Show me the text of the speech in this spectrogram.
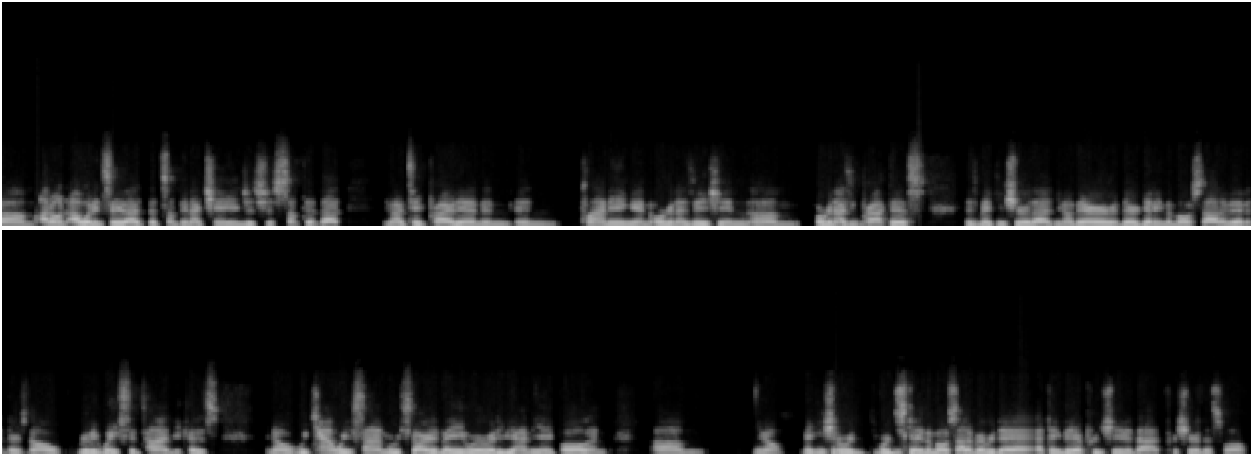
Um, I don't, I wouldn't say that that's something I change. It's just something that, you know, I take pride in and, and planning and organization, um, organizing practice is making sure that, you know, they're, they're getting the most out of it and there's no really wasted time because, you know, we can't waste time. We started late. We're already behind the eight ball and, um, you know, making sure we're, we're just getting the most out of every day. I think they appreciated that for sure this fall.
